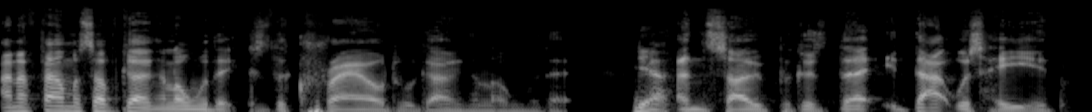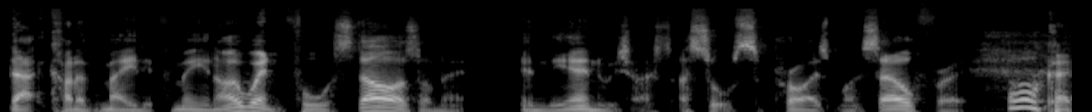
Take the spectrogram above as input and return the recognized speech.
and I found myself going along with it because the crowd were going along with it. Yeah. And so because that that was heated, that kind of made it for me, and I went four stars on it in the end, which I, I sort of surprised myself for it. Oh, okay.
